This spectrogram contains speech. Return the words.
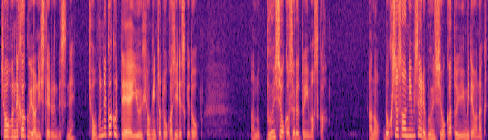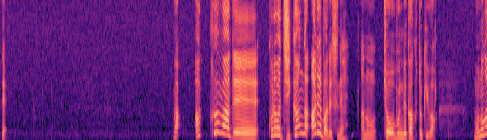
長文で書くようにしてるんですね。長文で書くっていう表現ちょっとおかしいですけどあの文章化すると言いますか。あの読者さんに見せる文章化という意味ではなくて。まあくまでこれは時間があればですねあの長文で書くときは。物語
